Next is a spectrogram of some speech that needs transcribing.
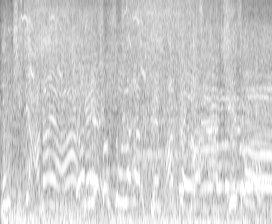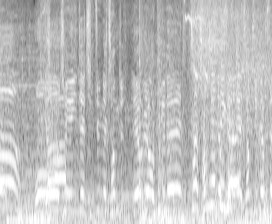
뭉치지 예. 않아야. 아, 예. 넥서스 올라가는 게 봤어요. 취소. 오, 저희 이제 집중력 정 여기 어떻게 돼? 자 정면 대결. 정신 접수.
